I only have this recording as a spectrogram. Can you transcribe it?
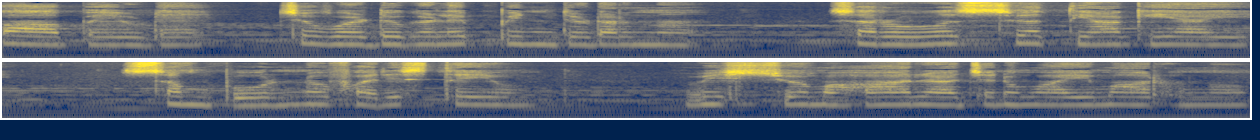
ബാബയുടെ ചുവടുകളെ പിന്തുടർന്ന് സർവസ്വത്യാഗിയായി സമ്പൂർണ ഫരിസ്തയും വിശ്വമഹാരാജനുമായി മാറുന്നു.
